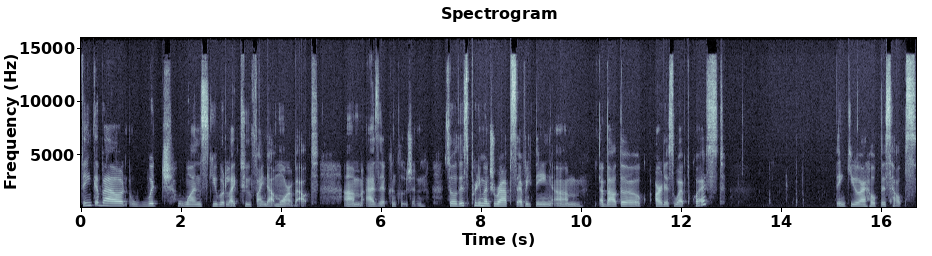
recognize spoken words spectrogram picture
think about which ones you would like to find out more about um, as a conclusion. So this pretty much wraps everything um, about the artist web quest. Thank you. I hope this helps.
